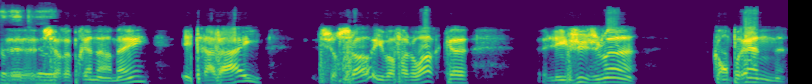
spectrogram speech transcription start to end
euh, se reprennent en main et travaillent sur ça. Il va falloir que les jugements comprennent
